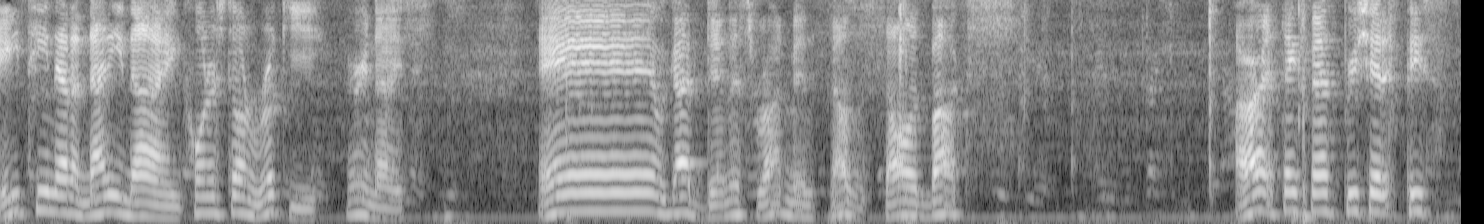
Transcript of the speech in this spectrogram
18 out of 99. Cornerstone rookie. Very nice. And we got Dennis Rodman. That was a solid box. All right. Thanks, man. Appreciate it. Peace.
